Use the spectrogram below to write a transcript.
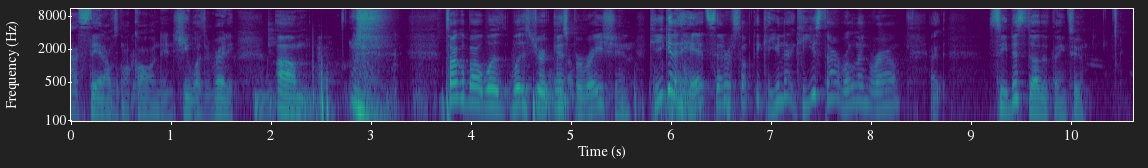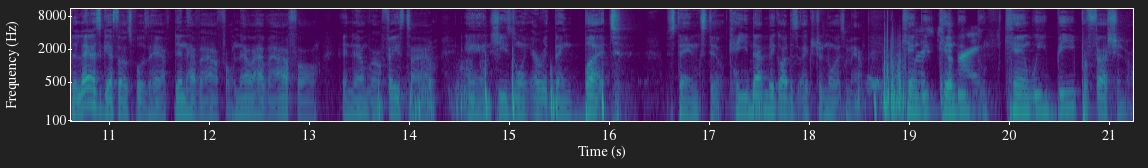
I said I was gonna call and then she wasn't ready. Um, talk about what what's your inspiration? Can you get a headset or something? Can you not? Can you start rolling around? Like, see, this is the other thing too. The last guest I was supposed to have didn't have an iPhone. Now I have an iPhone, and then we're on Facetime, and she's doing everything but standing still. Can you not make all this extra noise, ma'am? Can we can we can we be professional?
